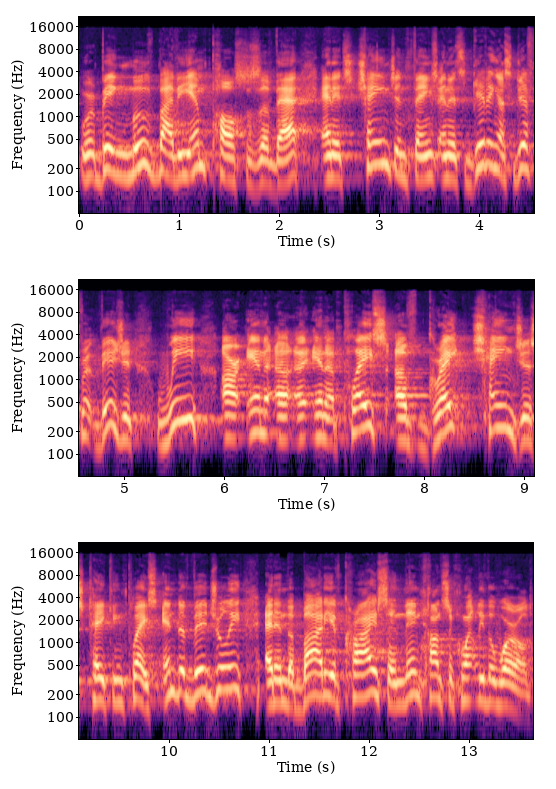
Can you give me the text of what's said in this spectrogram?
we're being moved by the impulses of that, and it's changing things, and it's giving us different vision. We are in a, in a place of great changes taking place, individually and in the body of Christ, and then consequently the world.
